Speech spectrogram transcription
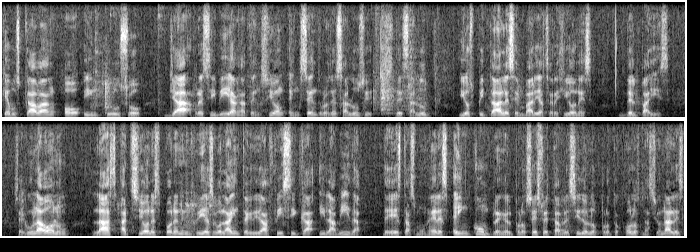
que buscaban o incluso ya recibían atención en centros de salud, y hospitales en varias regiones del país. Según la ONU, las acciones ponen en riesgo la integridad física y la vida de estas mujeres e incumplen el proceso establecido en los protocolos nacionales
